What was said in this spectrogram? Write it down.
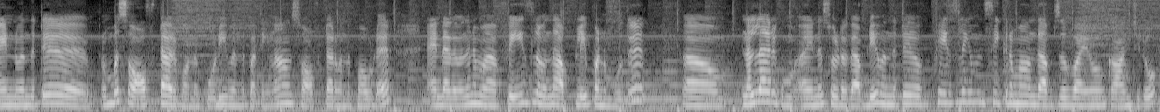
அண்ட் வந்துட்டு ரொம்ப சாஃப்டாக இருக்கும் அந்த பொடி வந்து பார்த்திங்கன்னா சாஃப்டாக இருக்கும் அந்த பவுடர் அண்ட் அதை வந்து நம்ம ஃபேஸில் வந்து அப்ளை பண்ணும்போது நல்லா இருக்கும் என்ன சொல்கிறது அப்படியே வந்துட்டு ஃபேஸ்லேயும் சீக்கிரமாக வந்து அப்சர்வ் ஆகிடும் காஞ்சிடும்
